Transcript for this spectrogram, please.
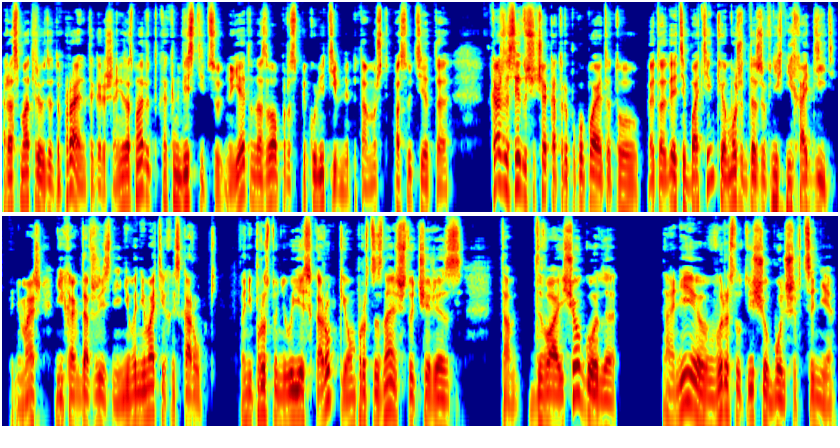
рассматривают это, правильно ты говоришь, они рассматривают как инвестицию. Но я это назвал просто спекулятивный, потому что, по сути, это... Каждый следующий человек, который покупает эту, это, эти ботинки, он может даже в них не ходить, понимаешь, никогда в жизни, не вынимать их из коробки. Они просто у него есть в коробке, он просто знает, что через там два еще года они вырастут еще больше в цене.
